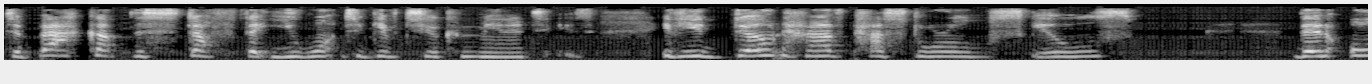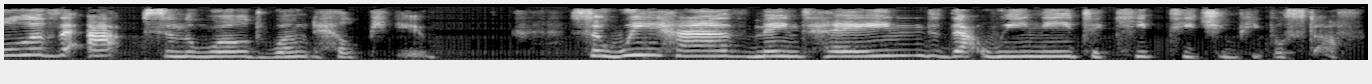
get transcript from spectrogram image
to back up the stuff that you want to give to your communities, if you don't have pastoral skills, then all of the apps in the world won't help you. So we have maintained that we need to keep teaching people stuff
